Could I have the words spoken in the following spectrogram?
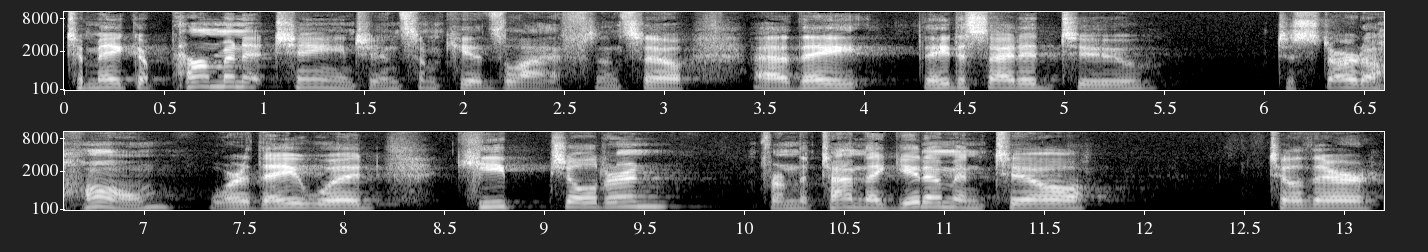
to make a permanent change in some kids' lives. And so uh, they, they decided to, to start a home where they would keep children from the time they get them until, until they're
